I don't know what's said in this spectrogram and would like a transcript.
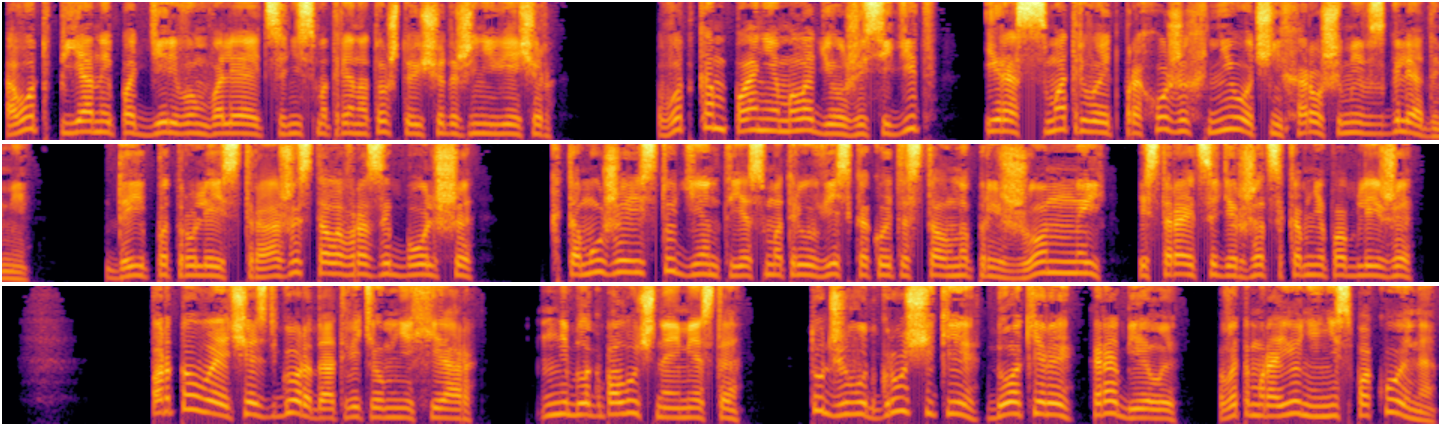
а вот пьяный под деревом валяется, несмотря на то, что еще даже не вечер. Вот компания молодежи сидит и рассматривает прохожих не очень хорошими взглядами. Да и патрулей стражи стало в разы больше. К тому же и студент, я смотрю, весь какой-то стал напряженный и старается держаться ко мне поближе. «Портовая часть города», — ответил мне Хиар. «Неблагополучное место. Тут живут грузчики, докеры, корабелы. В этом районе неспокойно,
